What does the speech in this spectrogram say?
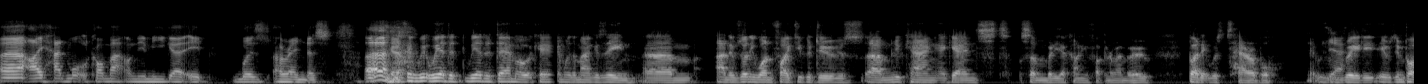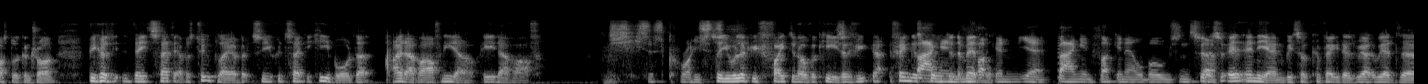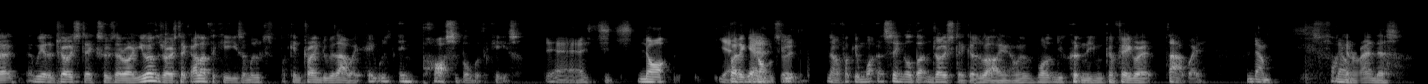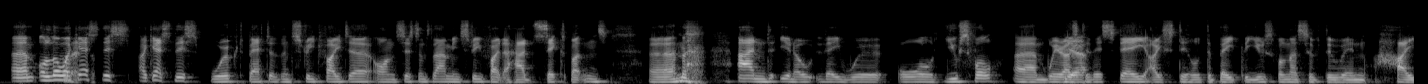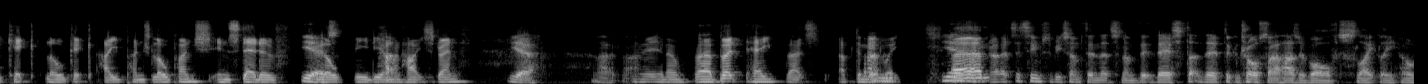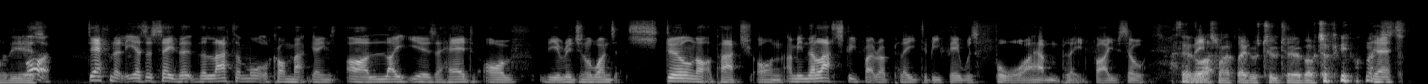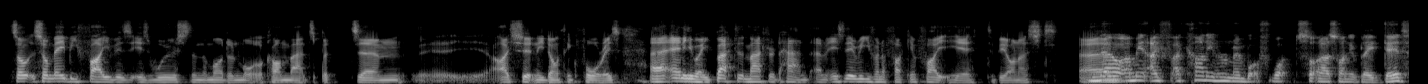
uh, I had Mortal Kombat on the Amiga. It was horrendous. Uh, Yeah, I think we, we had a we had a demo. It came with a magazine, um, and there was only one fight you could do. It was um, Liu Kang against somebody I can't even fucking remember who, but it was terrible. It was Yeah. really it was impossible to control because they set it up as two player, but so you could set your keyboard that I'd have half and he'd have, he'd have half. Jesus Christ. So you were literally fighting over keys, and if you uh, fingers banging pulled in the middle. fucking yeah, banging fucking elbows and So, stuff. so in, in the end, we sort of configured it. We had we had uh, we had a joystick. So we said, "Right, you have the joystick, I'll have the keys, and we'll just fucking try and do it that way." It was impossible with the keys. yeah, it's, it's not. Yeah, but again, not good. no fucking a single button joystick as well. You know, you couldn't even configure it that way. No. It's fucking No. horrendous. Um, although I guess this, I guess this worked better than Street Fighter on systems. That I mean, Street Fighter had six buttons, um, and you know they were all useful. Um, whereas Yeah. to this day, I still debate the usefulness of doing high kick, low kick, high punch, low punch instead of Yeah, low, medium, and high strength. Yeah. Uh, uh, You know, uh, but hey, that's up to Um, midway. yeah, Um, it, it seems to be something that's you know, their, their, their the control style has evolved slightly over the years. Oh, definitely. As I say, the, the latter Mortal Kombat games are light years ahead of the original ones. Still not a patch on. I mean, the last Street Fighter I played, to be fair, was four. I haven't played five, so I think maybe- the last one I played was two turbo. To be honest, yeah. So so maybe five is, is worse than the modern Mortal Kombat's, but um, I certainly don't think four is. Uh, anyway, back to the matter at hand. Um, is there even a fucking fight here? To be honest, um, no, I mean I, I can't even remember what what uh, Sonya Blade did.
